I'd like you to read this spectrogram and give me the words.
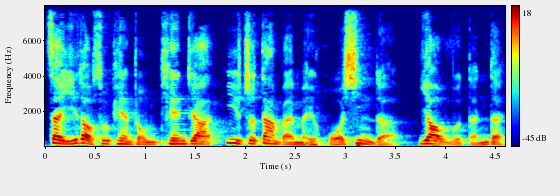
在胰岛素片中添加抑制蛋白酶活性的药物等等。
